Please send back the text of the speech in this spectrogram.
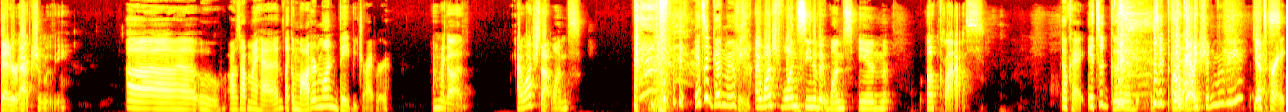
better action movie? Uh, ooh, off the top of my head, like a modern one, Baby Driver. Oh my god. I watched that once. it's a good movie. I watched one scene of it once in a class. Okay, it's a good, it's a good Okay. action movie. Yes. It's great.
